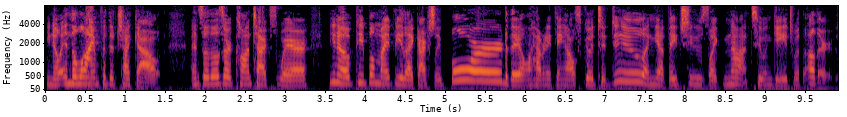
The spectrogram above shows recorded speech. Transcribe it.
you know in the line for the checkout. And so those are contexts where you know people might be like actually bored they don't have anything else good to do and yet they choose like not to engage with others.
